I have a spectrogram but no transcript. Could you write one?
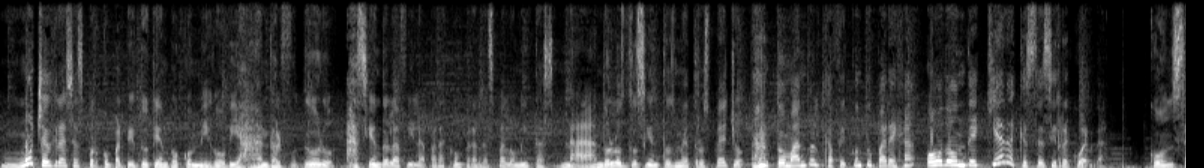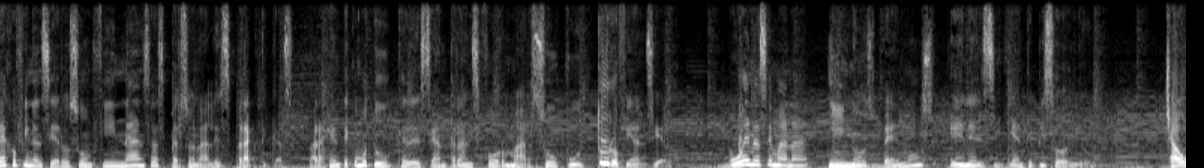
Muchas gracias por compartir tu tiempo conmigo viajando al futuro, haciendo la fila para comprar las palomitas, nadando los 200 metros pecho, tomando el café con tu pareja o donde quiera que estés y recuerda. Consejo Financiero son finanzas personales prácticas para gente como tú que desean transformar su futuro financiero. Buena semana y nos vemos en el siguiente episodio. ¡Chao!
